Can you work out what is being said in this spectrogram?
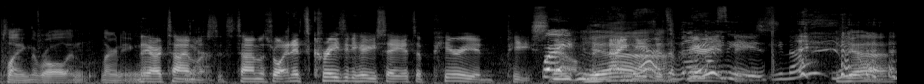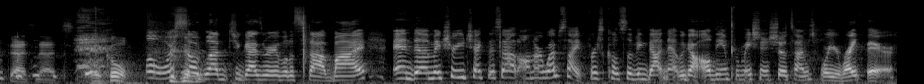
playing the role and learning. They are timeless. It's a timeless role, and it's crazy to hear you say it's a period piece. Right. now. Yeah. The 90s Yeah, is a it's period very piece. You know? Yeah. That's nuts. Well, cool. Well, we're so glad that you guys were able to stop by. And uh, make sure you check this out on our website, firstcoastliving.net. We got all the information and showtimes for you right there.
